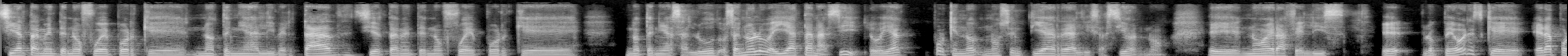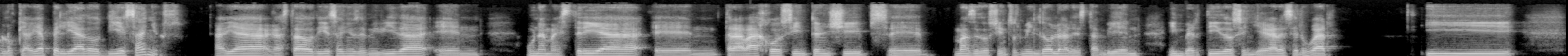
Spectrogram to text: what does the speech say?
ciertamente no fue porque no tenía libertad, ciertamente no fue porque no tenía salud, o sea, no lo veía tan así, lo veía porque no, no sentía realización, ¿no? Eh, no era feliz. Eh, lo peor es que era por lo que había peleado 10 años. Había gastado 10 años de mi vida en una maestría, en trabajos, internships, eh, más de 200 mil dólares también invertidos en llegar a ese lugar y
